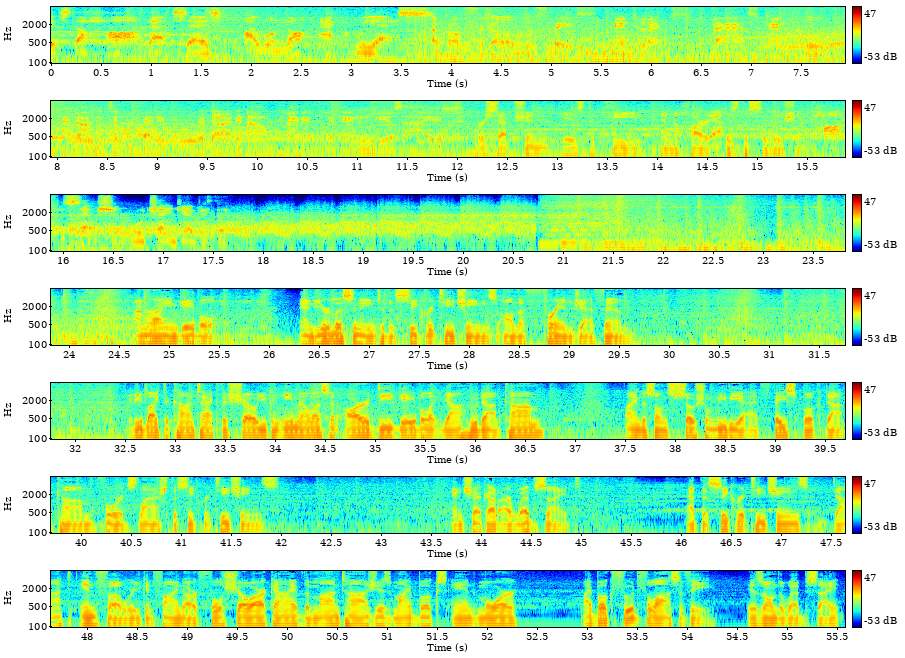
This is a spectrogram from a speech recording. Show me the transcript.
It's the heart that says, I will not acquiesce. Across the gulf of space, intellects, vast and cool and unsympathetic, regarded our planet with envious eyes. Perception is the key, and the heart Yeah. is the solution. Heart perception will change everything. I'm Ryan Gable, and you're listening to The Secret Teachings on the Fringe FM. If you'd like to contact the show, you can email us at rdgable at yahoo.com. Find us on social media at facebook.com forward slash The Secret Teachings. And check out our website at thesecretteachings.info, where you can find our full show archive, the montages, my books, and more. My book, Food Philosophy, is on the website.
